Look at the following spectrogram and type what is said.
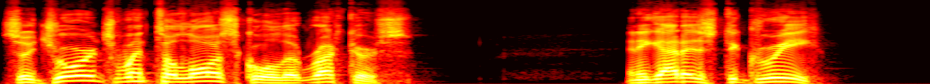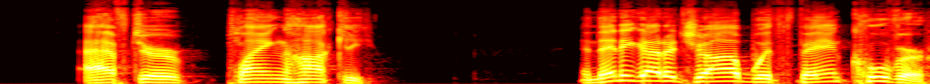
So George went to law school at Rutgers, and he got his degree after playing hockey. And then he got a job with Vancouver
